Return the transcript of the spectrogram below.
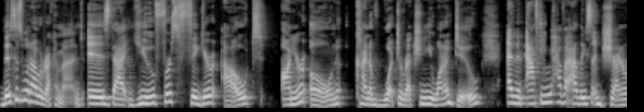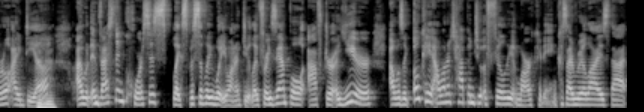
This is what I would recommend is that you first figure out on your own kind of what direction you want to do. And then after you have at least a general idea, mm-hmm. I would invest in courses like specifically what you want to do. Like, for example, after a year, I was like, okay, I want to tap into affiliate marketing because I realized that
